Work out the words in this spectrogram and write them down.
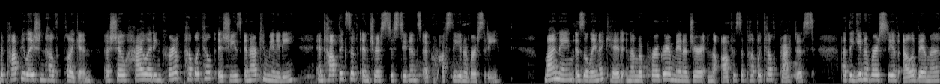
to Population Health Plug-in, a show highlighting current public health issues in our community and topics of interest to students across the university. My name is Elena Kidd, and I'm a program manager in the Office of Public Health Practice at the University of Alabama,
